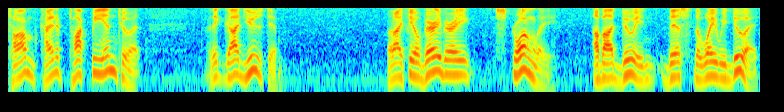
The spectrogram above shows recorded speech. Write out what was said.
Tom kind of talked me into it. I think God used him. But I feel very, very strongly about doing this the way we do it.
